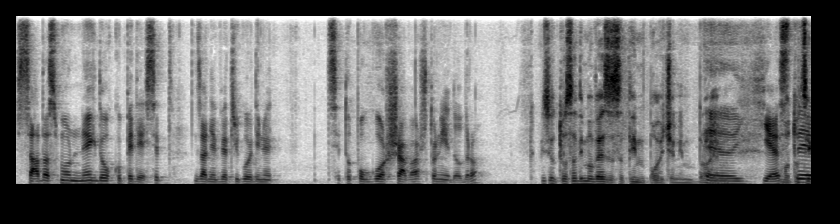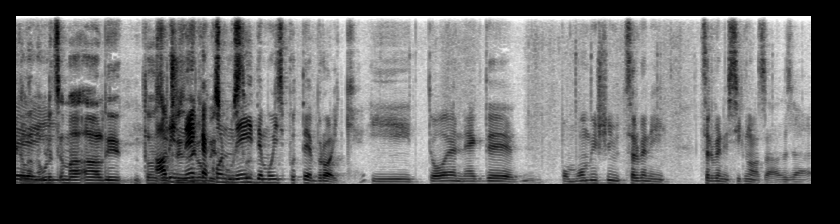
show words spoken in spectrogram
Sada smo negde oko 50, zadnje dve, tri godine se to pogoršava, što nije dobro. Mislim, to sad ima veze sa tim povećanim brojem E, jeste, motocikala na ulicama, ali to ali znači da imamo nekako iskustva. ne idemo ispod te brojke. I to je negde, po mom mišljenju, crveni, crveni signal za, za,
